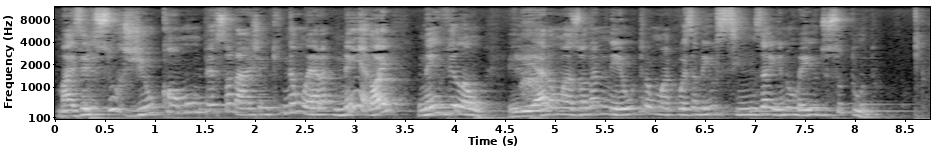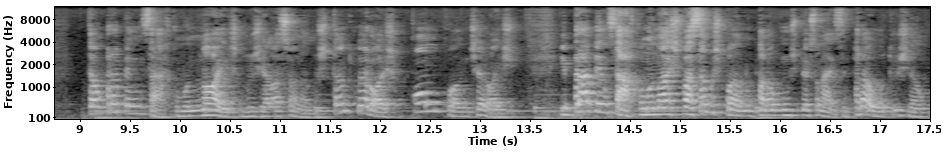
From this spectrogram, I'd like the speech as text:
Mas ele surgiu como um personagem que não era nem herói, nem vilão. Ele era uma zona neutra, uma coisa meio cinza aí no meio disso tudo. Então, para pensar como nós nos relacionamos tanto com heróis como com anti-heróis, e para pensar como nós passamos pano para alguns personagens e para outros não,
